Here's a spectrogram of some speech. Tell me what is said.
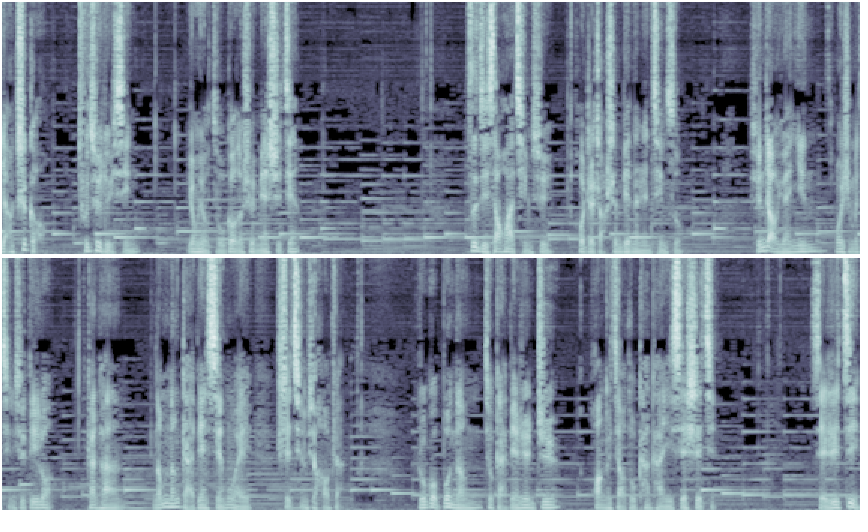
养只狗，出去旅行，拥有足够的睡眠时间，自己消化情绪，或者找身边的人倾诉，寻找原因，为什么情绪低落，看看能不能改变行为，使情绪好转。如果不能，就改变认知，换个角度看看一些事情。写日记，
